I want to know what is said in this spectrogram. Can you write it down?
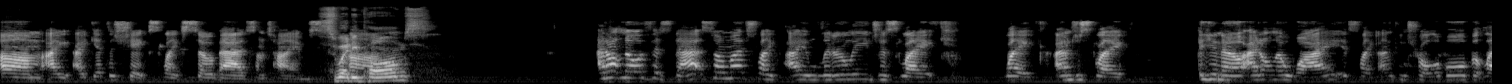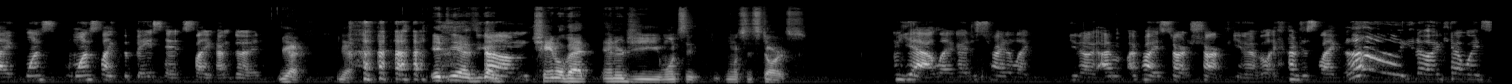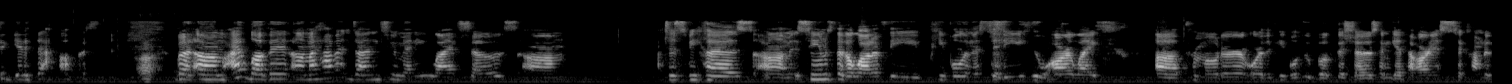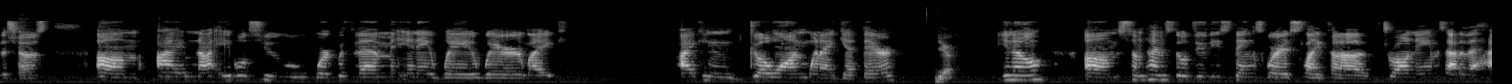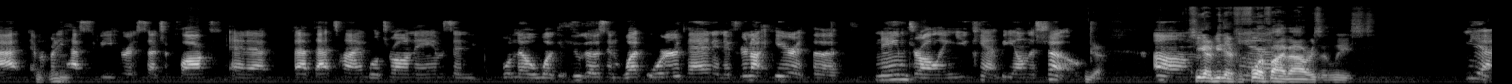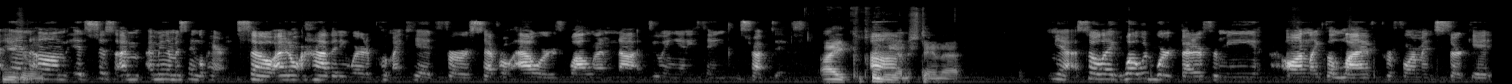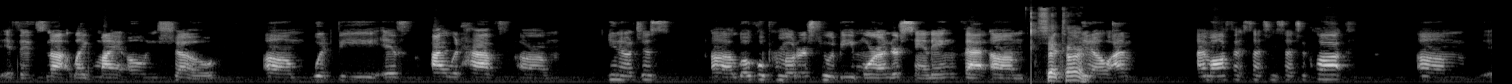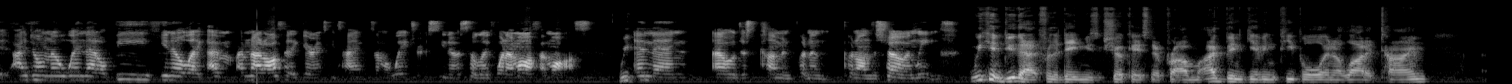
Um, I, I get the shakes like so bad sometimes. Sweaty Um, palms. I don't know if it's that so much. Like I literally just like like I'm just like you know I don't know why it's like uncontrollable. But like once once like the bass hits, like I'm good. Yeah, Yeah. it yeah. You got to um, channel that energy once it once it starts. yeah, like I just try to like you know I'm I probably start sharp. You know, like I'm just like oh you know I can't wait to get it out. Ah. But um, I love it. Um, I haven't done too many live shows. Um, just because um, it seems that a lot of the people in the city who are like a promoter or the people who book the shows and get the artists to come to the shows, um, I'm not able to work with them in a way where like I can go on when I get there. Yeah. You know, um, sometimes they'll do these things where it's like uh, draw names out of the hat. Everybody has to be here at such a clock, and at, at that time we'll draw names and we'll know what who goes in what order then. And if you're not here at the name drawing, you can't be on the show. Yeah. Um, So you got to be there for four or five hours at least. yeah, and um, it's just I'm I mean I'm a single parent, so I don't have anywhere to put my kid for several hours while I'm not doing anything constructive. I completely Um, understand that. Yeah, so like what would work better for me on like the live performance circuit if it's not like my own show um, would be if I would have um, you know just uh, local promoters who would be more understanding that um, Set time. you know I'm I'm off at such and such o'clock. Um, I don't know when that'll be. You know, like I'm I'm not off at a guaranteed time because I'm a waitress. You know, so like when I'm off, I'm off, We- and then I will just come and put in put on the show and leave. we can do that for the Date Music Showcase, no problem. I've been giving people an allotted time.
